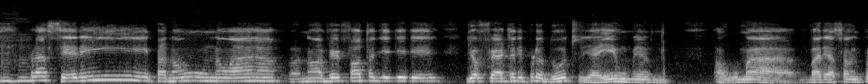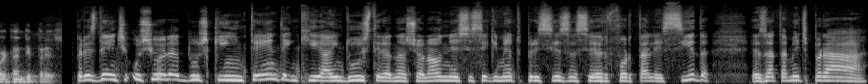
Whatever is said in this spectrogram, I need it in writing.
uhum. para serem, para não, não, há, não haver falta de, de, de oferta de produtos, e aí um, alguma variação importante de preço. Presidente, o senhor é dos que entendem que a indústria nacional nesse segmento precisa ser fortalecida exatamente para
